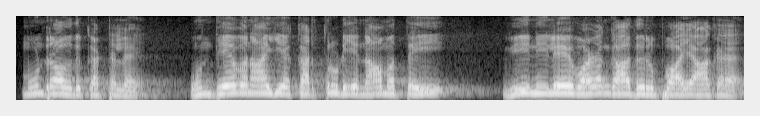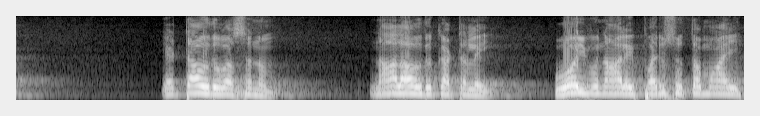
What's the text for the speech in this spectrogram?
மூன்றாவது கட்டளை. உன் தேவனாகிய கர்த்தருடைய நாமத்தை வீணிலே வழங்காதிருப்பாயாக. எட்டாவது வசனம். நாலாவது கட்டளை. ஓய்வு நாளை பரிசுத்தமாய்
